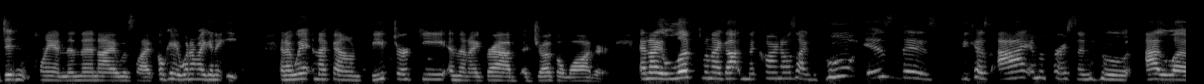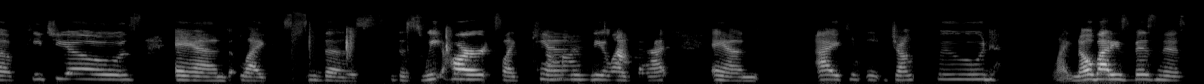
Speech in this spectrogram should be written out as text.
didn't plan. And then I was like, okay, what am I going to eat? And I went and I found beef jerky and then I grabbed a jug of water. And I looked when I got in the car and I was like, who is this? Because I am a person who I love Peachios and like the the sweethearts, like candy like that. And I can eat junk food like nobody's business.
